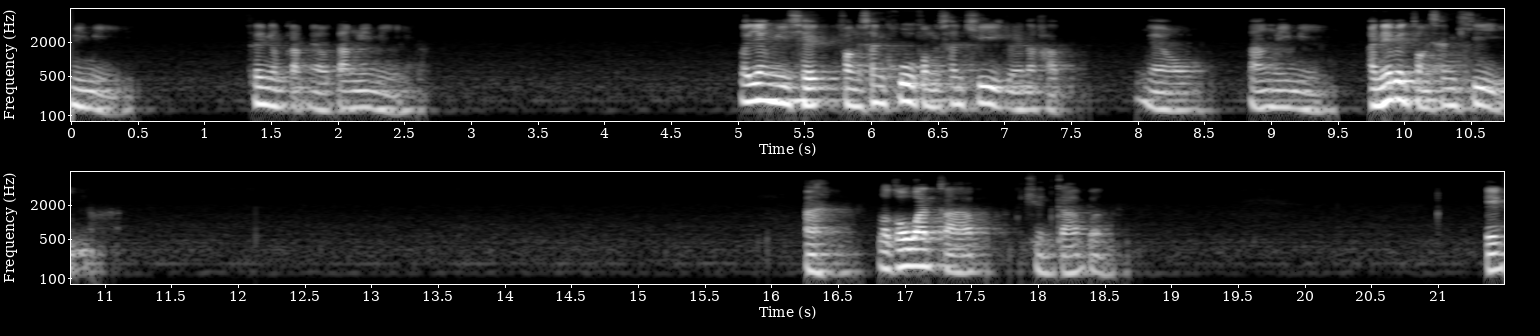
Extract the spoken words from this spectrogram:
ไม่มี เส้นกำกับแนวตั้งไม่มี แล้วยังมีเช็คฟังก์ชันคู่ฟังก์ชันคีย์อีกเลยนะครับ แนวตั้งไม่มี อันนี้เป็นฟังก์ชันคีย์อะเราก็วาดกราฟ เขียนกราฟก่อน x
